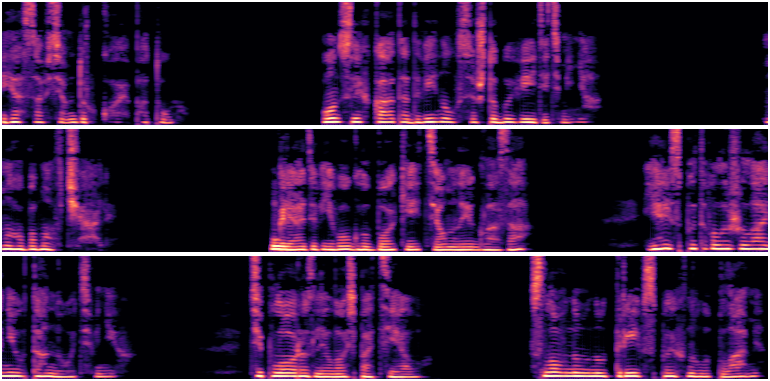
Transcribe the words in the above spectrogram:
я совсем другое подумал. Он слегка отодвинулся, чтобы видеть меня. Мы оба молчали. Глядя в его глубокие темные глаза, я испытывала желание утонуть в них. Тепло разлилось по телу, словно внутри вспыхнуло пламя.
